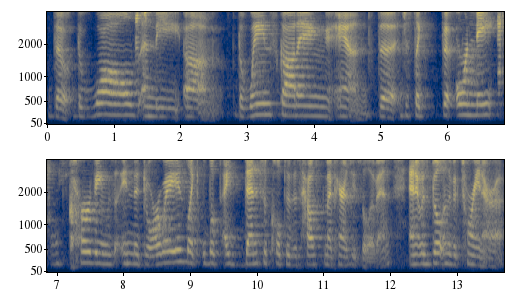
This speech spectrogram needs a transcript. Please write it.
the the walls and the um the wainscoting and the just like the ornate carvings in the doorways like looked identical to this house that my parents used to live in and it was built in the victorian era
